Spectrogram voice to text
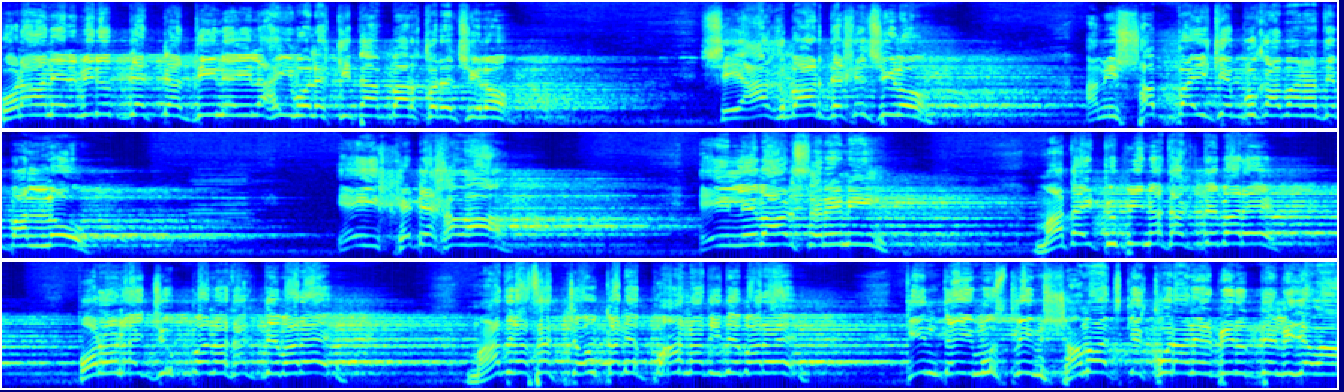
কোরআনের বিরুদ্ধে একটা দিন ইলাহি বলে কিতাব বার করেছিল। সে আকবর দেখেছিল, আমি সবাইকে বোকা বানাতে পারল। এই খেটে খাওয়া, এই লেবার শ্রেণি, মাথায় টুপি না থাকতে পারে, পরনায় জুব্বা না থাকতে পারে মাদ্রাসার চৌকানে পা না দিতে পারে, কিন্তু এই মুসলিম সমাজকে কোরআনের বিরুদ্ধে নিয়ে যাওয়া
